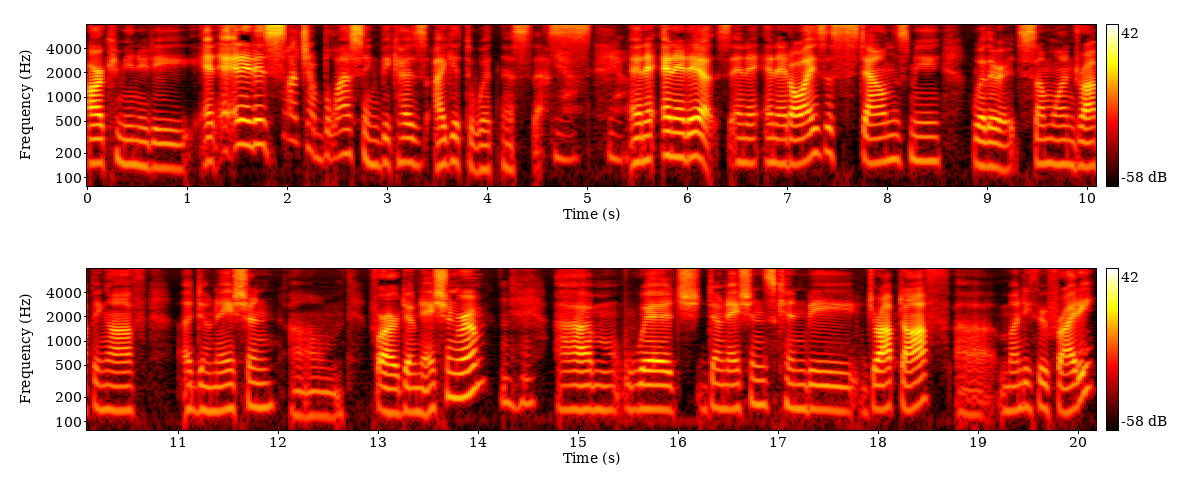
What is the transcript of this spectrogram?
our community, and, and it is such a blessing because I get to witness this. Yeah, yeah. And, it, and it is. And it, and it always astounds me whether it's someone dropping off a donation um, for our donation room, um, which donations can be dropped off uh, Monday through Friday.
